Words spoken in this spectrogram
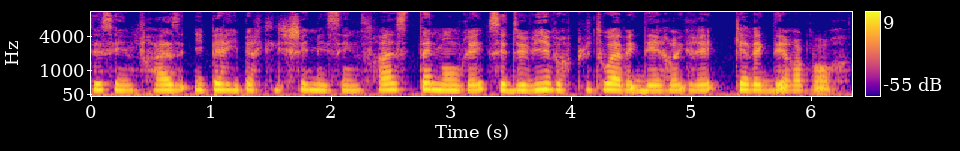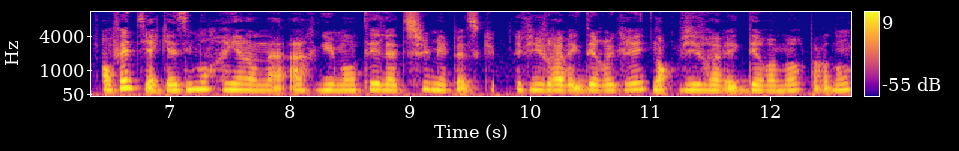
c'est une phrase hyper hyper cliché, mais c'est une phrase tellement vraie, c'est de vivre plutôt avec des regrets qu'avec des remords. En fait, il y a quasiment rien à argumenter là-dessus, mais parce que vivre avec des regrets, non, vivre avec des remords, pardon,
